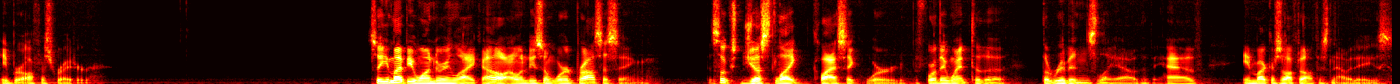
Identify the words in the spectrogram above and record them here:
LibreOffice Writer. So you might be wondering like, oh, I want to do some word processing. This looks just like classic Word before they went to the, the ribbons layout that they have in Microsoft Office nowadays.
